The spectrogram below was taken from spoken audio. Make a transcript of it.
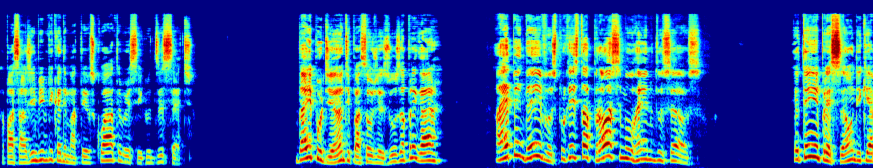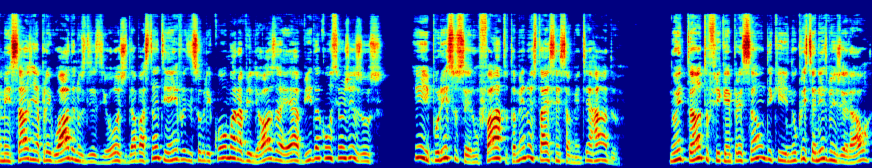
A passagem bíblica de Mateus 4, versículo 17. Daí por diante passou Jesus a pregar: Arrependei-vos, porque está próximo o reino dos céus. Eu tenho a impressão de que a mensagem apregoada nos dias de hoje dá bastante ênfase sobre quão maravilhosa é a vida com o Senhor Jesus. E, por isso ser um fato, também não está essencialmente errado. No entanto, fica a impressão de que, no cristianismo em geral,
